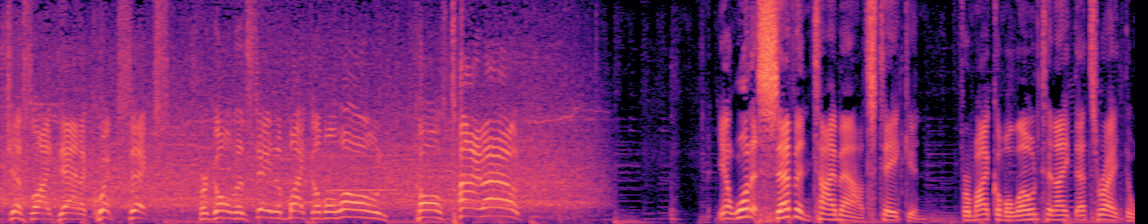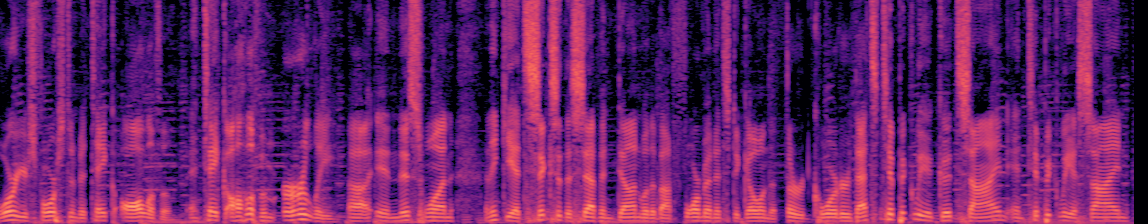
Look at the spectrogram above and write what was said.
Just like that, a quick six for Golden State and Michael Malone calls timeout. Yeah, one of seven timeouts taken for Michael Malone tonight. That's right. The Warriors forced him to take all of them and take all of them early uh, in this one. I think he had six of the seven done with about four minutes to go in the third quarter. That's typically a good sign and typically a sign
